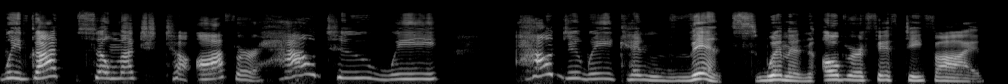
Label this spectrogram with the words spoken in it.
we've got so much to offer. How do we how do we convince women over 55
